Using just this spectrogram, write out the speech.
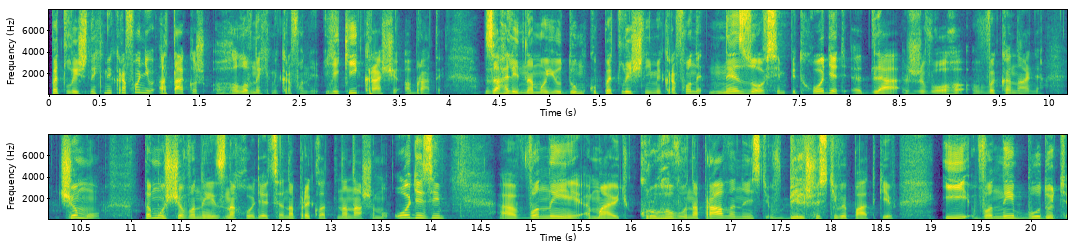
петличних мікрофонів, а також головних мікрофонів, які краще обрати. Взагалі, на мою думку, петличні мікрофони не зовсім підходять для живого виконання. Чому? Тому що вони знаходяться, наприклад, на нашому одязі, вони мають кругову направленість в більшості випадків, і вони будуть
